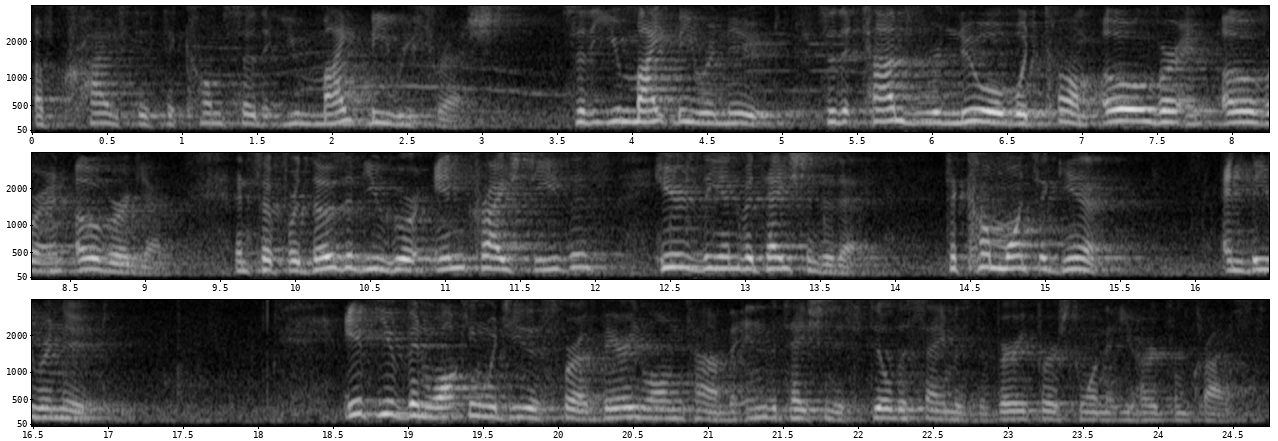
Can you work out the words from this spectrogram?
of Christ is to come so that you might be refreshed so that you might be renewed, so that times of renewal would come over and over and over again. And so, for those of you who are in Christ Jesus, here's the invitation today to come once again and be renewed. If you've been walking with Jesus for a very long time, the invitation is still the same as the very first one that you heard from Christ.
